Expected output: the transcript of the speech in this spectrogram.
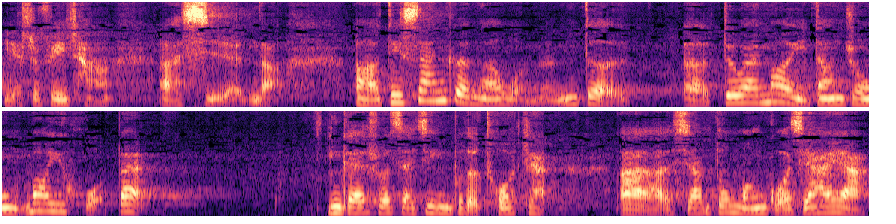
也是非常啊喜人的，啊，第三个呢，我们的呃对外贸易当中贸易伙伴应该说在进一步的拓展，啊，像东盟国家呀。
